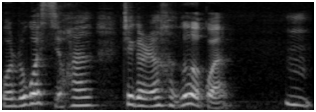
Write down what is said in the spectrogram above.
我如果喜欢这个人很乐观，嗯，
